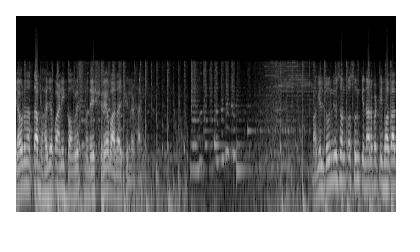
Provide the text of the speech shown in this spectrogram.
यावरून आता भाजप आणि काँग्रेसमध्ये श्रेयवादाची लढाई. मागील दोन दिवसांपासून किनारपट्टी भागात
